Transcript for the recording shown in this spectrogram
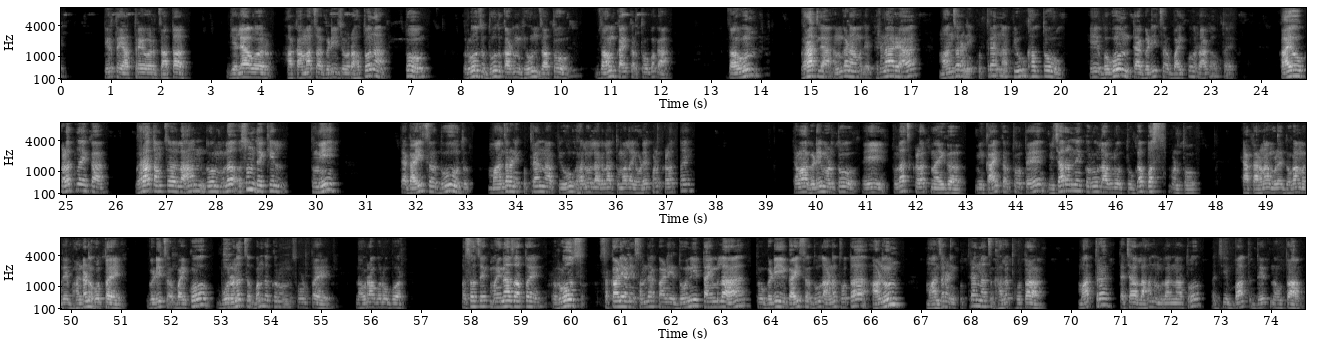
तीर्थयात्रेवर जातात. गेल्यावर हा कामाचा गडी जो राहतो ना तो रोज दूध काढून घेऊन जातो. जाऊन काय करतो बघा. जाऊन घरातल्या अंगणामध्ये फिरणाऱ्या मांजर आणि कुत्र्यांना पिऊ घालतो. हे बघून त्या गडीचं बायको रागावतंय. काय हो कळत नाही का? घरात आमचं लहान दोन मुलं असून देखील तुम्ही त्या गाईचं दूध मांजर आणि कुत्र्यांना पिऊ घालू लागला तुम्हाला एवढे पण कळत नाही? तेव्हा गडी म्हणतो ए तुलाच कळत नाही ग. मी काय करतो ते विचाराने करू लागलो तू गप बस म्हणतो. ह्या कारणामुळे दोघांमध्ये भांडण होतंय. गडीच बायको बोलणंच बंद करून सोडतंय नवरा बरोबर असंच एक महिना जातोय. रोज सकाळी आणि संध्याकाळी दोन्ही टाइमला तो गडी गाईचं दूध आणत होता आणून मांजर आणि कुत्र्यांनाच घालत होता. मात्र त्याच्या लहान मुलांना तो अजिबात देत नव्हता.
